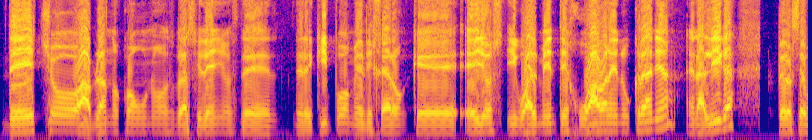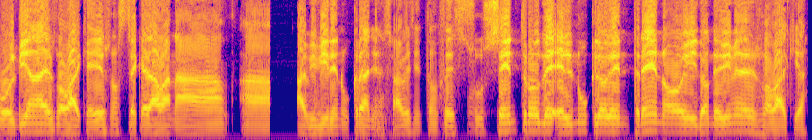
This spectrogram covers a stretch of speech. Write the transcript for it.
De hecho, hablando con unos brasileños del equipo, me dijeron que ellos igualmente jugaban en Ucrania, en la liga, pero se volvían a Eslovaquia. Ellos no se quedaban a, a vivir en Ucrania, ¿sabes? Entonces su centro del núcleo de entreno y donde viven es Eslovaquia.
